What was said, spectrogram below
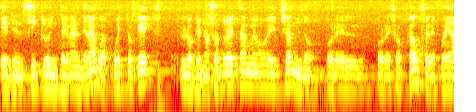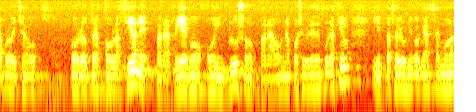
en el ciclo integral del agua, puesto que lo que nosotros estamos echando por esos cauces después es aprovechado por otras poblaciones para riego o incluso para una posible depuración y entonces lo único que hacemos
